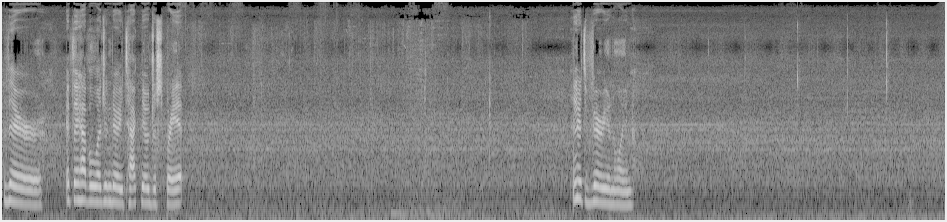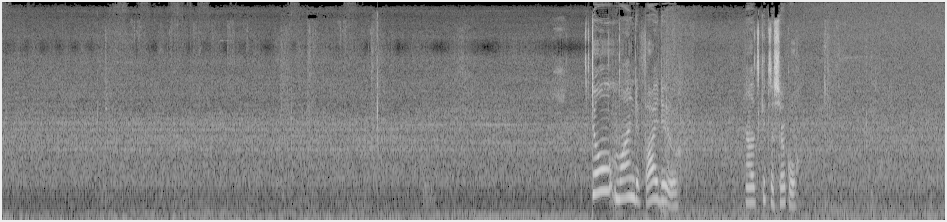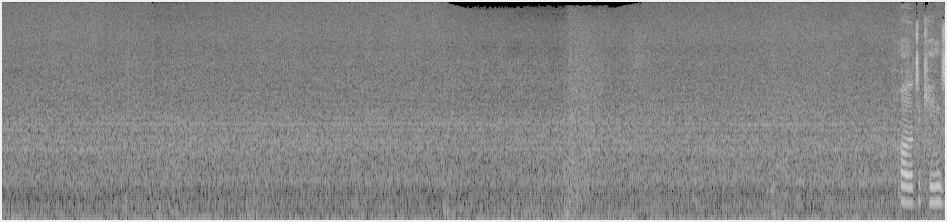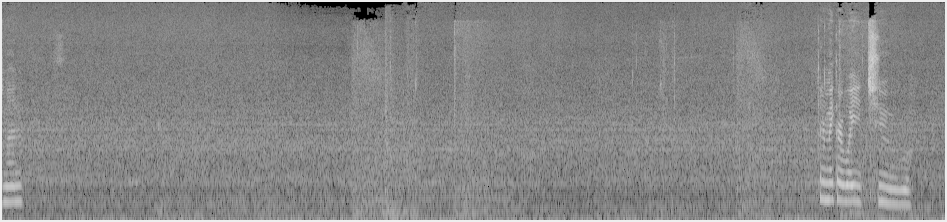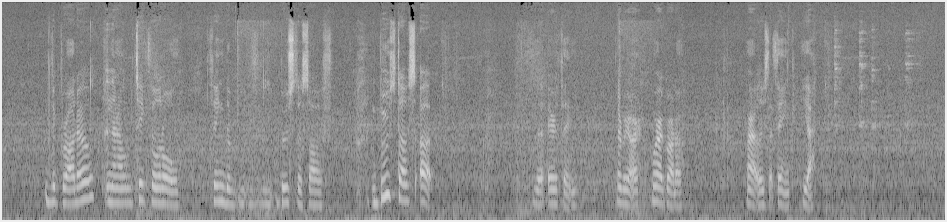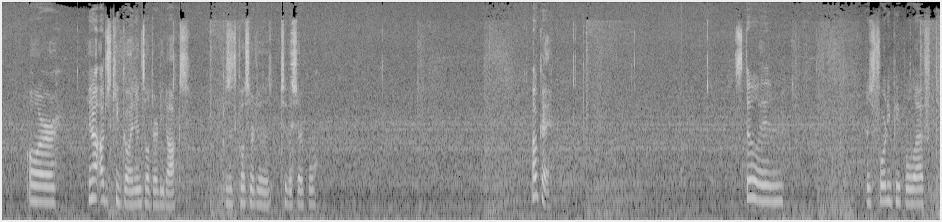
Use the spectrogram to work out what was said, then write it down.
their, if they have a legendary attack, they would just spray it. And it's very annoying. Don't mind if I do. Now let's get to circle. Oh, that's a Kingsman. Gonna make our way to the grotto, and then I'll take the little thing to boost us off. Boost us up. The air thing. There we are. We're at grotto. Or at least I think. Yeah. Or, you know, I'll just keep going until Dirty Docks. Because it's closer to, to the circle. Okay. Still in. There's 40 people left.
